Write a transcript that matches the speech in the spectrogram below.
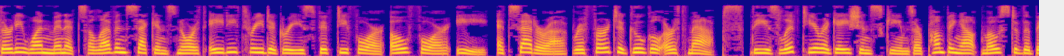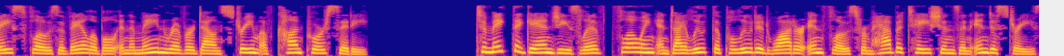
31 minutes 11 seconds north 83 degrees 54 04 E, etc. refer to Google Earth Maps. These lift irrigation schemes are pumping out most of the base flows available in the main river downstream of Kanpur city. To make the Ganges live, flowing and dilute the polluted water inflows from habitations and industries,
